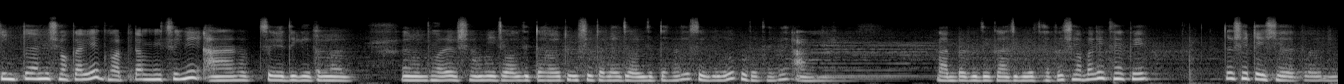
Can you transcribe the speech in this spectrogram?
কিন্তু আমি সকালে ঘরটা মুছে নিই। আর হচ্ছে এদিকে তোমার ঘরের সামনে জল দিতে হয়, তুলসী তলায় জল দিতে হয়, সেগুলো করে থাকে আর বাদবাকি যে কাজগুলো থাকে সবারই থাকে। তো সেটাই শেয়ার করি।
